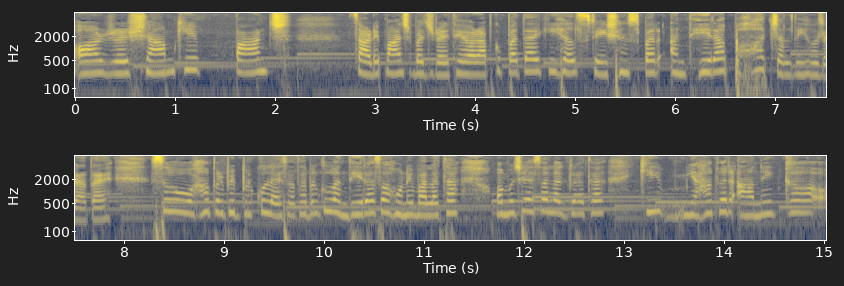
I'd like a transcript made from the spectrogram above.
और शाम के पाँच साढ़े पाँच बज रहे थे और आपको पता है कि हिल स्टेशंस पर अंधेरा बहुत जल्दी हो जाता है। सो so, वहाँ पर भी बिल्कुल ऐसा था बिल्कुल अंधेरा सा होने वाला था और मुझे ऐसा लग रहा था कि यहाँ पर आने का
